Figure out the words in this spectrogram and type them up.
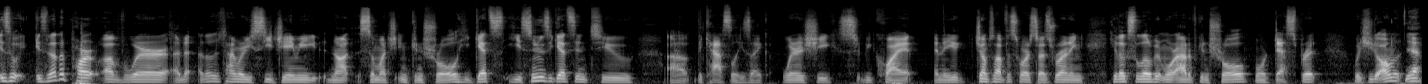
is is another part of where another time where you see Jaime not so much in control. He gets he as soon as he gets into uh, the castle, he's like, "Where is she? Be quiet!" And then he jumps off his horse, starts running. He looks a little bit more out of control, more desperate. Which you almost Yeah.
